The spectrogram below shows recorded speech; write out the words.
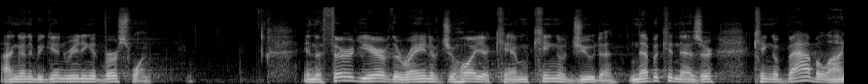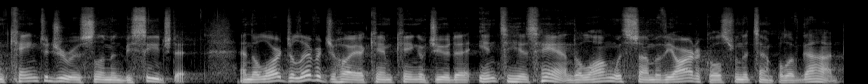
I'm going to begin reading at verse 1. In the third year of the reign of Jehoiakim, king of Judah, Nebuchadnezzar, king of Babylon, came to Jerusalem and besieged it. And the Lord delivered Jehoiakim, king of Judah, into his hand, along with some of the articles from the temple of God.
